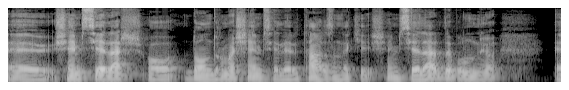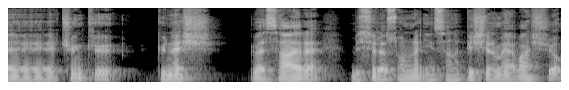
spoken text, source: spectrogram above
e, şemsiyeler, o dondurma şemsiyeleri tarzındaki şemsiyeler de bulunuyor. E, çünkü güneş vesaire bir süre sonra insanı pişirmeye başlıyor.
